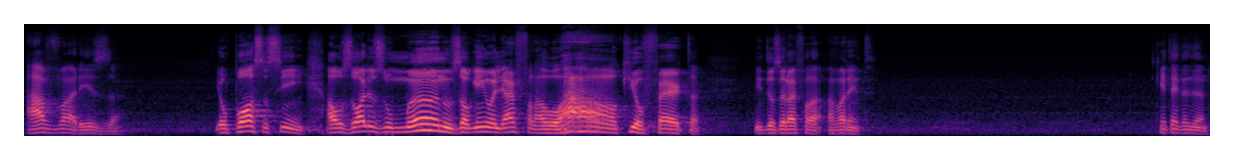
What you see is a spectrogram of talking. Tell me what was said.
avareza. Eu posso sim, aos olhos humanos, alguém olhar e falar: Uau, que oferta! E Deus olhar e falar: Avarenta. Quem está entendendo?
